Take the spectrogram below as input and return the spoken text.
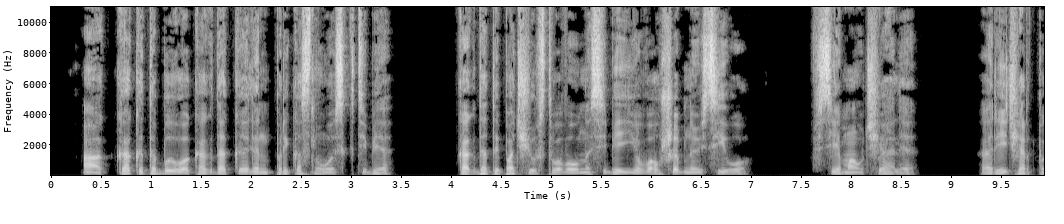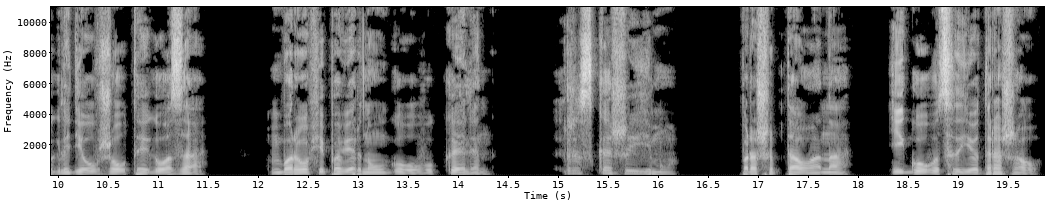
— «а как это было, когда Кэлен прикоснулась к тебе? Когда ты почувствовал на себе ее волшебную силу?» Все молчали. Ричард поглядел в желтые глаза. Брофи повернул голову к Кэлен. «Расскажи ему», — прошептала она, и голос ее дрожал.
